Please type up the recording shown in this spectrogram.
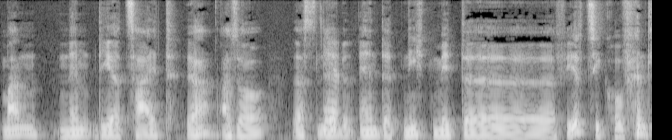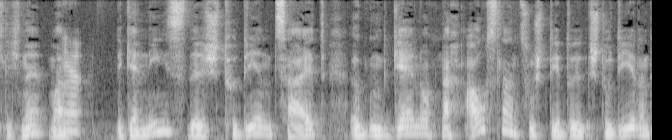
man nimmt dir Zeit, ja, also das Leben ja. endet nicht mit 40 hoffentlich, ne? Man, ja genieß die Studienzeit und geh noch nach Ausland zu studieren,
